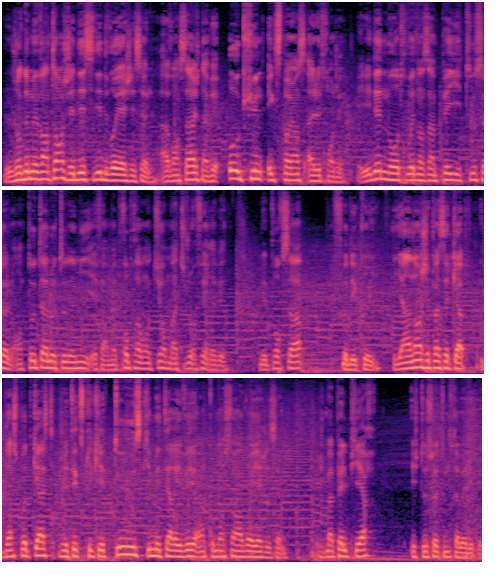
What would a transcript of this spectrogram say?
Le jour de mes 20 ans, j'ai décidé de voyager seul. Avant ça, je n'avais aucune expérience à l'étranger. Et l'idée de me retrouver dans un pays tout seul, en totale autonomie et faire mes propres aventures m'a toujours fait rêver. Mais pour ça, faut des couilles. Il y a un an, j'ai passé le cap. Dans ce podcast, je vais t'expliquer tout ce qui m'est arrivé en commençant à voyager seul. Je m'appelle Pierre et je te souhaite une très belle écoute.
